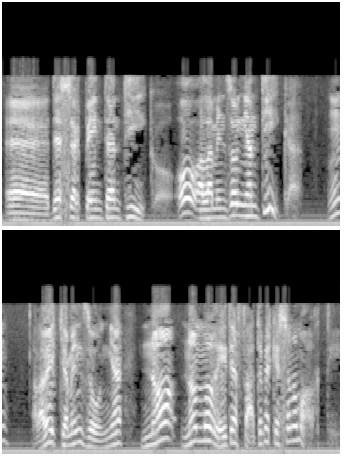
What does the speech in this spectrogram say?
eh, del serpente antico o alla menzogna antica, hm? alla vecchia menzogna, no, non morrete affatto perché sono morti.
